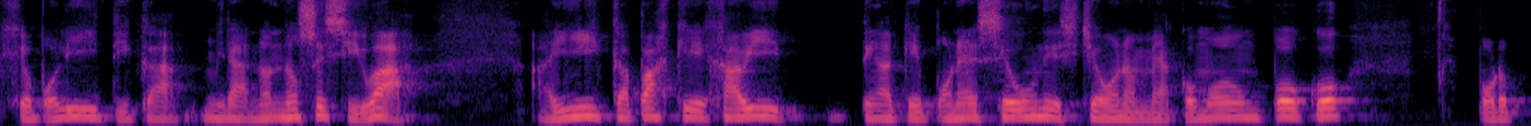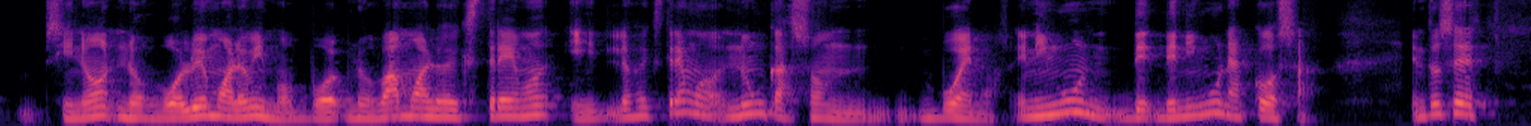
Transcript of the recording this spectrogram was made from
geopolítica, mira, no, no sé si va. Ahí capaz que Javi tenga que ponerse uno y decir, che, bueno, me acomodo un poco, si no, nos volvemos a lo mismo, nos vamos a los extremos y los extremos nunca son buenos, en ningún, de, ninguna cosa. Entonces,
